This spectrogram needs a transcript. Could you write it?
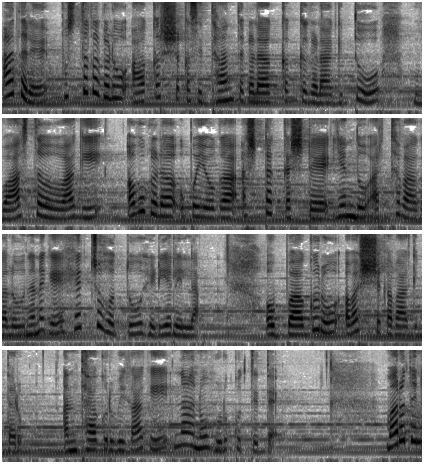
ಆದರೆ ಪುಸ್ತಕಗಳು ಆಕರ್ಷಕ ಸಿದ್ಧಾಂತಗಳ ಕಗ್ಗಗಳಾಗಿದ್ದು ವಾಸ್ತವವಾಗಿ ಅವುಗಳ ಉಪಯೋಗ ಅಷ್ಟಕ್ಕಷ್ಟೇ ಎಂದು ಅರ್ಥವಾಗಲು ನನಗೆ ಹೆಚ್ಚು ಹೊತ್ತು ಹಿಡಿಯಲಿಲ್ಲ. ಒಬ್ಬ ಗುರು ಅವಶ್ಯಕವಾಗಿದ್ದರು. ಅಂಥ ಗುರುವಿಗಾಗಿ ನಾನು ಹುಡುಕುತ್ತಿದ್ದೆ. ಮರುದಿನ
